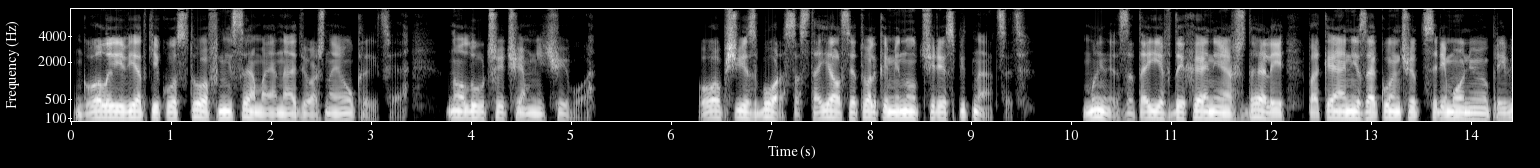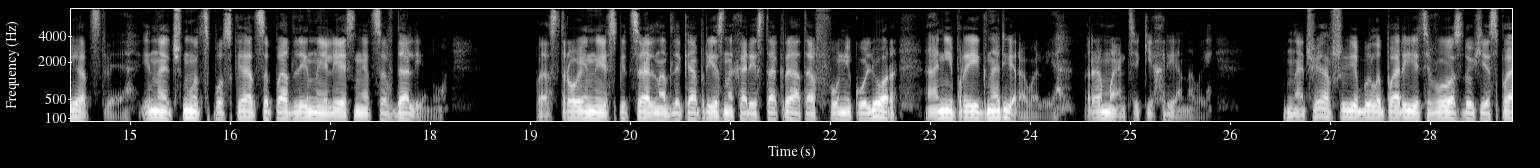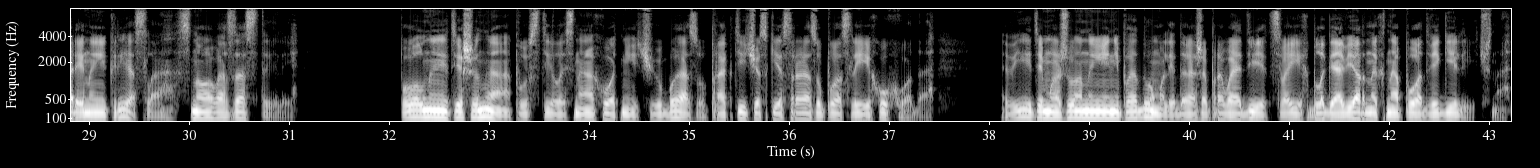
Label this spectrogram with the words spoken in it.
Голые ветки кустов — не самое надежное укрытие, но лучше, чем ничего. Общий сбор состоялся только минут через пятнадцать. Мы, затаив дыхание, ждали, пока они закончат церемонию приветствия и начнут спускаться по длинной лестнице в долину — Построенный специально для капризных аристократов фуникулер они проигнорировали. Романтики хреновой. Начавшие было парить в воздухе спаренные кресла снова застыли. Полная тишина опустилась на охотничью базу практически сразу после их ухода. Видимо, жены и не подумали даже проводить своих благоверных на подвиги лично.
